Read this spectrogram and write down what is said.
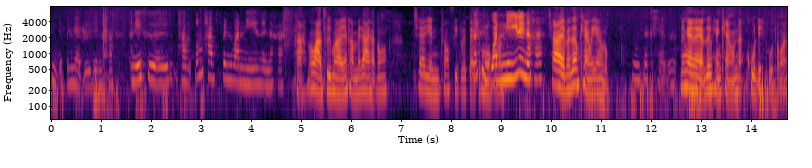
ถึงจะเป็นแบบนี้เลยนะคะ อันนี้คือทำต้องทำเป็นวันนี้เลยนะคะค่ะ เมื่อวานซื้อมาแล้วยังทำไม่ได้ค่ะ ต้องแช่เย็นช่องฟรีซไว้แปดก็ชั่วถึโมงงก่วัอนนนี้เลยนะคะ ใช่ มันเริ่มแข็งเลยยังลูก มันจะแข็งอะนั่นไงเนี่ยเริ่มแข็งแข็งๆมันน่ะขูดดิขูดออกมา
